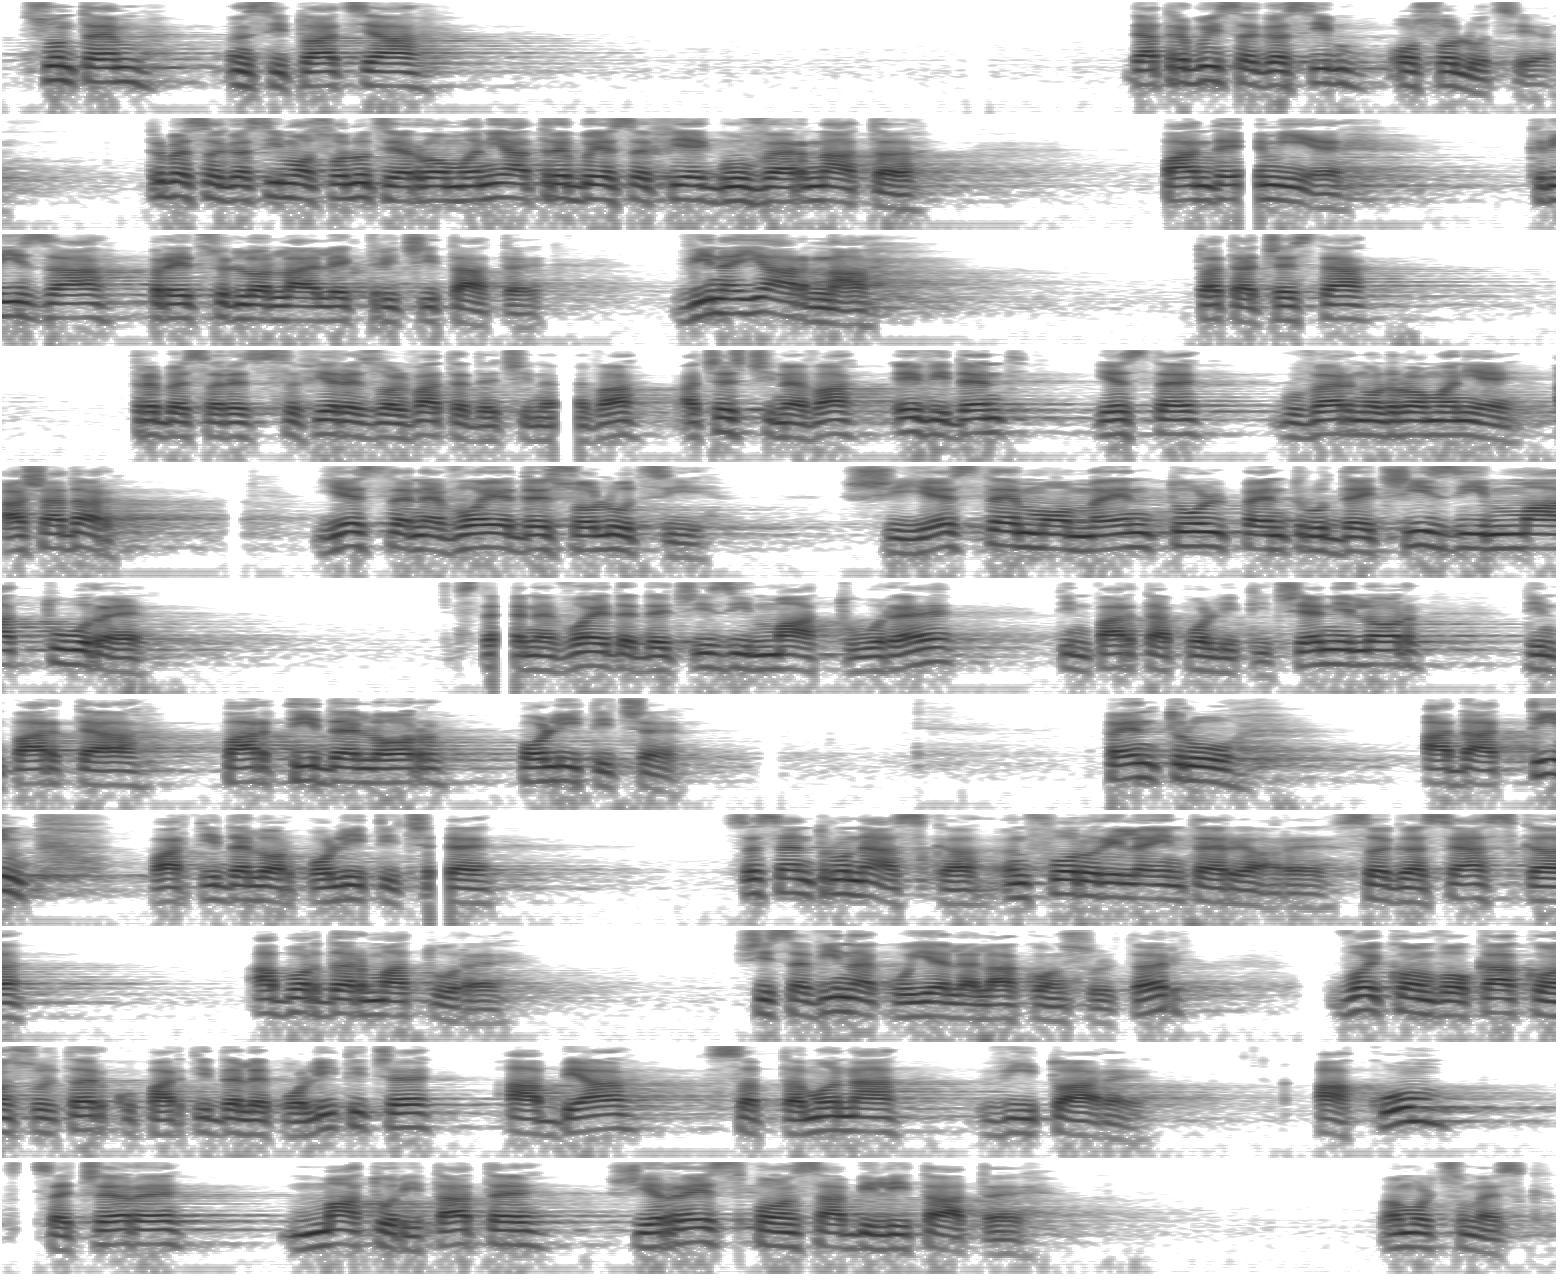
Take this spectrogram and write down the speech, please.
suntem în situația de a trebui să găsim o soluție. Trebuie să găsim o soluție. România trebuie să fie guvernată. Pandemie, criza prețurilor la electricitate, vine iarna. Toate acestea trebuie să, să fie rezolvate de cineva. Acest cineva, evident, este Guvernul României. Așadar, este nevoie de soluții și este momentul pentru decizii mature. Este nevoie de decizii mature din partea politicienilor, din partea partidelor politice. Pentru a da timp partidelor politice să se întrunească în forurile interioare, să găsească abordări mature, și să vină cu ele la consultări, voi convoca consultări cu partidele politice abia săptămâna viitoare. Acum se cere maturitate și responsabilitate. Vă mulțumesc!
